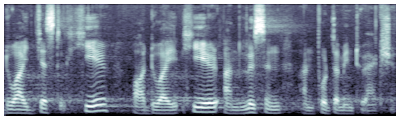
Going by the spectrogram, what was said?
Do I just hear or do I hear and listen and put them into action?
